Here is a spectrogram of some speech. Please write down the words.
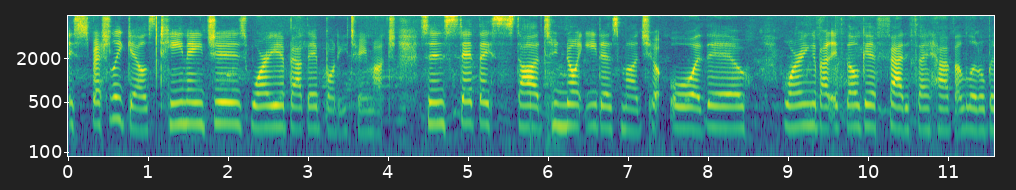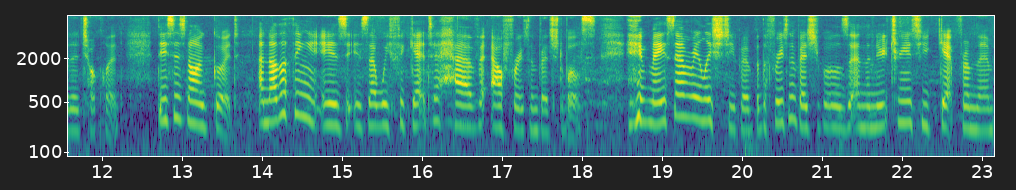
especially girls, teenagers worry about their body too much. So instead, they start to not eat as much, or they're worrying about if they'll get fat if they have a little bit of chocolate. This is not good. Another thing is is that we forget to have our fruits and vegetables. It may sound really stupid, but the fruits and vegetables and the nutrients you get from them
